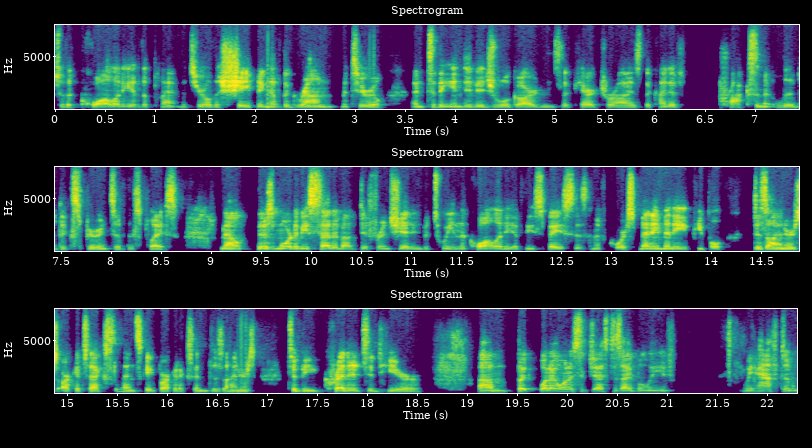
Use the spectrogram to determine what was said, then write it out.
to the quality of the plant material, the shaping of the ground material, and to the individual gardens that characterize the kind of proximate lived experience of this place. Now, there's more to be said about differentiating between the quality of these spaces. And of course, many, many people, designers, architects, landscape architects, and designers to be credited here. Um, but what I want to suggest is I believe we have to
